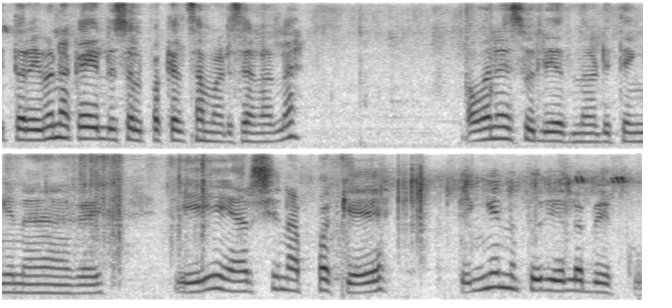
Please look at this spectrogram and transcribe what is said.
ಈ ಥರ ಇವನ ಕೈಯಲ್ಲಿ ಸ್ವಲ್ಪ ಕೆಲಸ ಮಾಡಿಸೋಣಲ್ಲ? ಅವನೇ ಸುಲಿಯೋದು ನೋಡಿ ತೆಂಗಿನ ತೆಂಗಿನಕಾಯಿ. ಈ ಅರಿಶಿನ ಅಪ್ಪಕ್ಕೆ ತೆಂಗಿನ ತುರಿ ಎಲ್ಲ ಬೇಕು.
